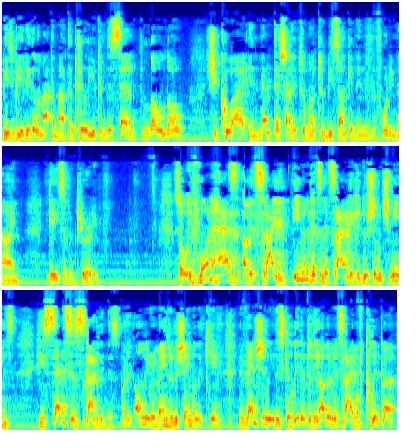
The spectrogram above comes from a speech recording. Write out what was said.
Till you can descend low, low, shikua in nemte sharituma to be sunken in the 49 gates of impurity. So if one has a Mitzrayim, even if it's a Mitzrayim de Kedusha, which means he senses godliness, but it only remains with the Shem Elikim. Eventually, this can lead him to the other Mitzrayim of Klippa,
